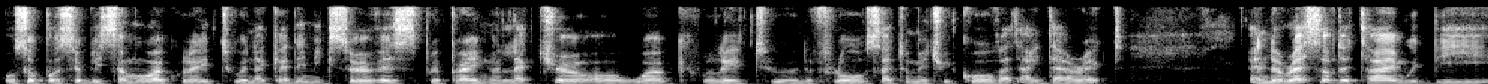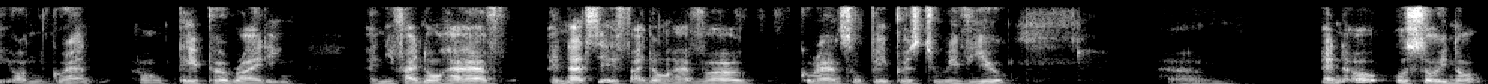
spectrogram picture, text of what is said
also possibly some work related to an academic service, preparing a lecture or work related to the flow cytometry core that I direct. And the rest of the time would be on grant or paper writing. And if I don't have, and that's if I don't have uh, grants or papers to review. Um, and also, you know,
